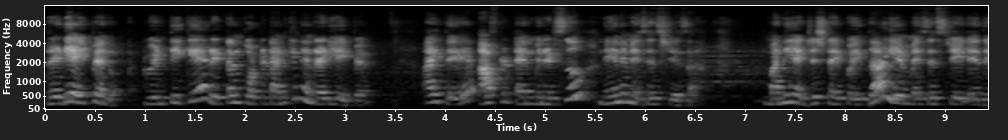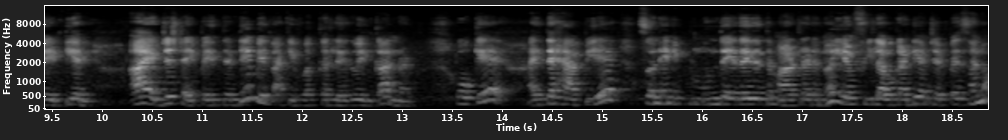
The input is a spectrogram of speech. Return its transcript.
రెడీ అయిపోయాను. ట్వంటీకే రిటర్న్ కొట్టడానికి నేను రెడీ అయిపోయాను. అయితే ఆఫ్టర్ టెన్ మినిట్స్ నేనే మెసేజ్ చేశా. మనీ అడ్జస్ట్ అయిపోయిందా? ఏం మెసేజ్ చేయలేదు ఏంటి అని. ఆ అడ్జస్ట్ అయిపోయిందండి. మీరు నాకు ఇవ్వక్కర్లేదు ఇంకా అన్నాడు. ఓకే అయితే హ్యాపీయే. సో నేను ఇప్పుడు ముందు ఏదైతే మాట్లాడానో ఏం ఫీల్ అవ్వకండి అని చెప్పేసాను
